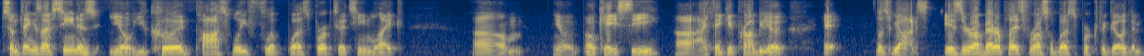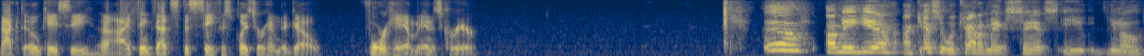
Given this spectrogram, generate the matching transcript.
some things I've seen is, you know, you could possibly flip Westbrook to a team like, um, you know, OKC. Uh, I think it probably let's be honest. Is there a better place for Russell Westbrook to go than back to OKC? I think that's the safest place for him to go for him in his career. Yeah, I mean, yeah, I guess it would kind of make sense. He, you know,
